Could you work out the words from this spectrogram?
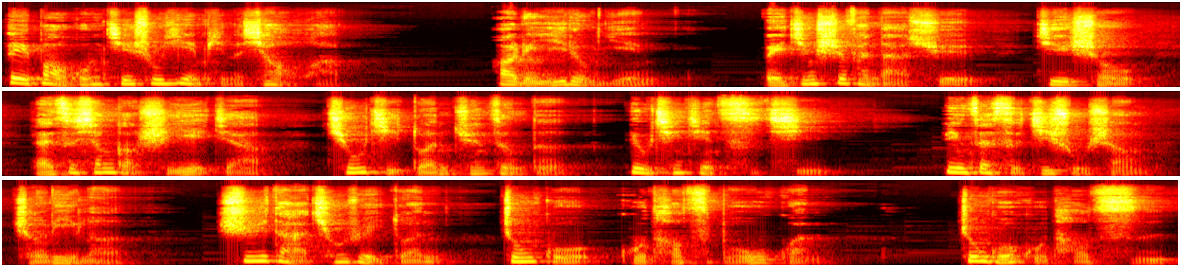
被曝光接收赝品的笑话。二零一六年，北京师范大学接收来自香港实业家邱继端捐赠的六千件瓷器。并在此基础上成立了师大邱瑞端中国古陶瓷博物馆、中国古陶瓷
